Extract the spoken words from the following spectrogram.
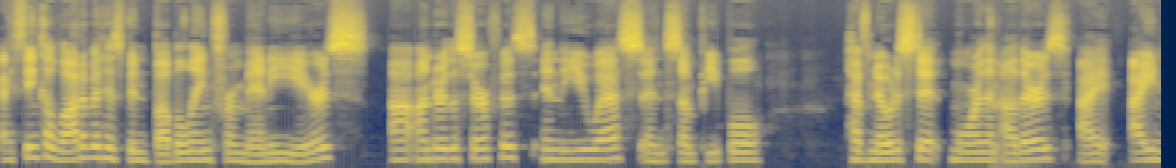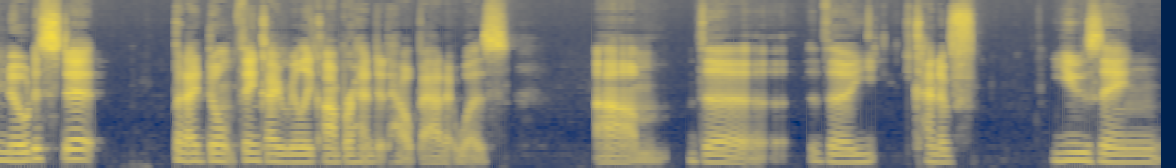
I think a lot of it has been bubbling for many years uh, under the surface in the U.S. and some people have noticed it more than others. I I noticed it, but I don't think I really comprehended how bad it was. Um, the the kind of using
